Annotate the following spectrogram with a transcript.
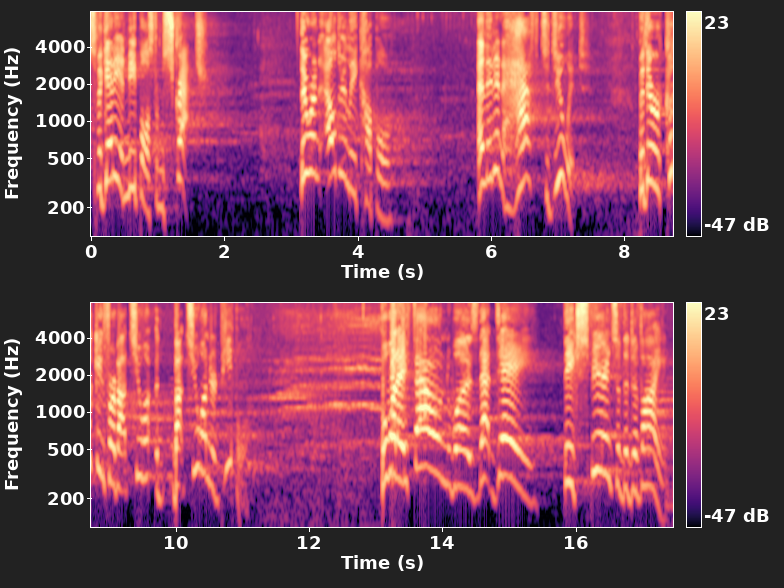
spaghetti and meatballs from scratch. They were an elderly couple and they didn't have to do it. But they were cooking for about, two, about 200 people. But what I found was that day the experience of the divine,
